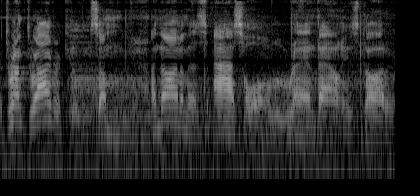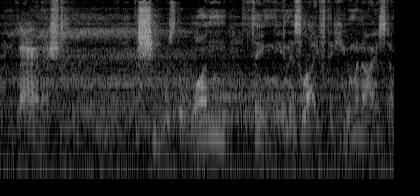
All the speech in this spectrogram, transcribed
A drunk driver killed him, some anonymous asshole who ran down his daughter and vanished. She was the one thing in his life that humanized him.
